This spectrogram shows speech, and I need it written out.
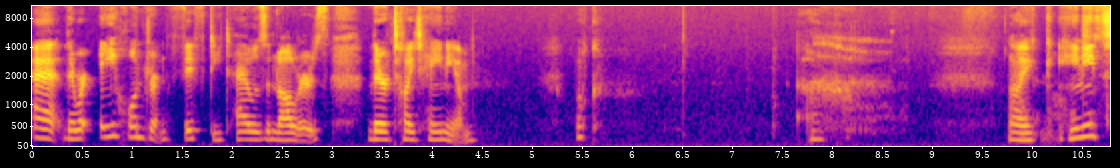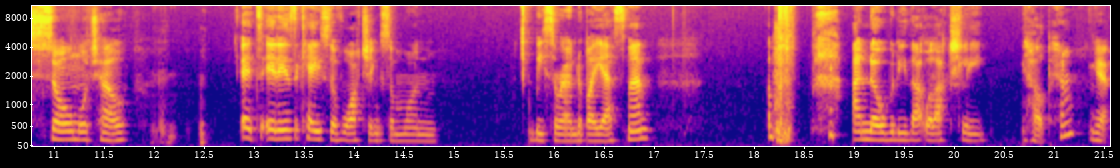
Uh, they were $850,000. They're titanium. Look. Like, he needs so much help. It's it is a case of watching someone be surrounded by yes men, and nobody that will actually help him. Yeah.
